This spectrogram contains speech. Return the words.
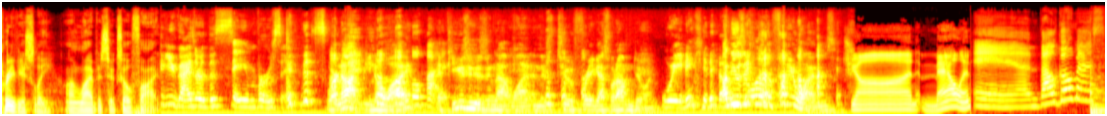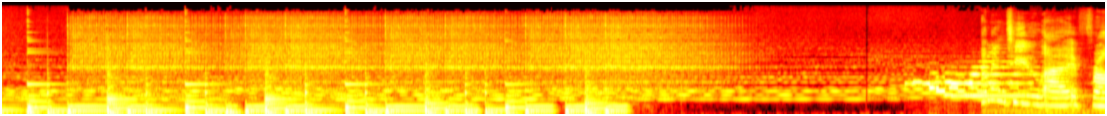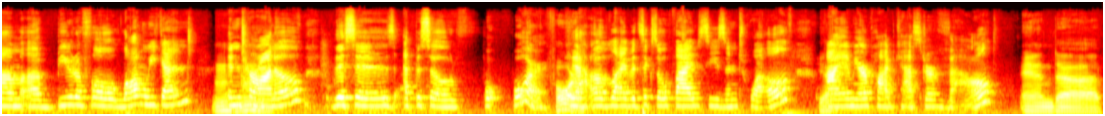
Previously on Live at 605. You guys are the same person. We're not. You know why? Why? If he's using that one and there's two free, guess what I'm doing? Waiting it out. I'm using one of the free ones. John Mallon. and Val Gomez. Live from a beautiful long weekend in Toronto. This is episode four. Four. Yeah, of Live at 605 season 12. Yeah. I am your podcaster, Val. And uh,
